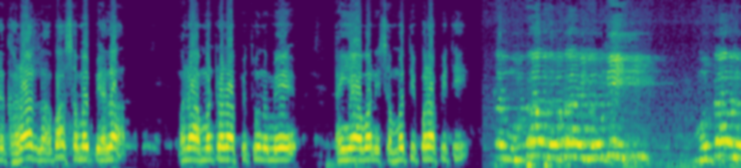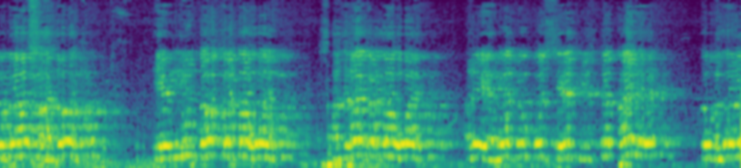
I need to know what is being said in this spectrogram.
એટલે ઘણા લાંબા સમય પહેલા મને આમંત્રણ આપ્યું હતું અને મેં અહીંયા આવવાની સંમતિ પણ આપી હતી. મોટા મોટા યોગી, મોટા મોટા સાધક, એમનું તપ કરતા હોય, સાધના કરતા હોય, અને એમાં જો કોઈ શેર વિસ્તર થાય ને, તો બધાનો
